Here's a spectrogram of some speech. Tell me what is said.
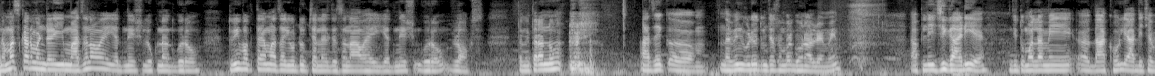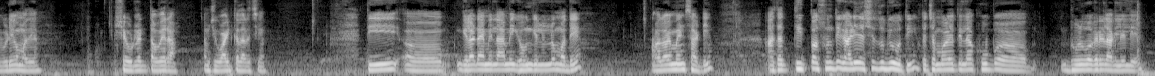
नमस्कार मंडळी माझं नाव आहे यज्ञेश लोकनाथ गुरव. तुम्ही बघताय माझा यूट्यूब चॅनल ज्याचं नाव आहे यज्ञेश गुरव व्लॉग्स तर मित्रांनो आज एक नवीन व्हिडिओ तुमच्यासमोर घेऊन आलो आहे मी. आपली जी गाडी आहे जी तुम्हाला मी दाखवली आधीच्या व्हिडिओमध्ये शेवटलेट तवेरा आमची व्हाईट कलरची ती गेल्या टायमिंगला आम्ही घेऊन गेलेलो मध्ये अलॉयमेंटसाठी आता तिथपासून ती गाडी अशीच उभी होती त्याच्यामुळे तिला खूप धूळ वगैरे लागलेली आहे.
